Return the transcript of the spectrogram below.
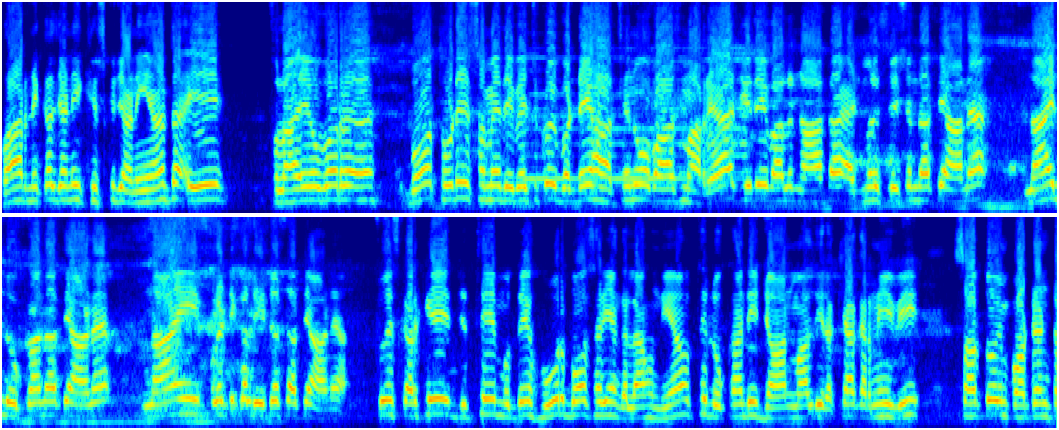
ਬਾਹਰ ਨਿਕਲ ਜਾਣੀ, ਖਿਸਕ ਜਾਣੀ ਆ, ਤਾਂ ਇਹ ਫਲਾਈਓਵਰ ਬਹੁਤ ਥੋੜੇ ਸਮੇਂ ਦੇ ਵਿੱਚ ਕੋਈ ਵੱਡੇ ਹਾਦਸੇ ਨੂੰ ਆਵਾਜ਼ ਮਾਰ ਰਿਹਾ ਜਿਹਦੇ ਵੱਲ ਨਾ ਤਾਂ ਐਡਮਿਨਿਸਟ੍ਰੇਸ਼ਨ ਦਾ ਧਿਆਨ ਹੈ, ਨਾ ਹੀ ਲੋਕਾਂ ਦਾ ਧਿਆਨ ਹੈ, ਨਾ ਹੀ ਪੋਲੀਟੀਕਲ ਲੀਡਰਸ ਦਾ ਧਿਆਨ ਹੈ ਸੋ ਇਸ ਕਰਕੇ ਜਿੱਥੇ ਮੁੱਦੇ ਹੋਰ ਬਹੁਤ ਸਾਰੀਆਂ ਗੱਲਾਂ ਹੁੰਦੀਆਂ, ਉੱਥੇ ਲੋਕਾਂ ਦੀ ਜਾਨ ਮਾਲ ਦੀ ਰੱਖਿਆ ਕਰਨੀ ਵੀ ਸਭ ਤੋਂ ਇੰਪੋਰਟੈਂਟ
